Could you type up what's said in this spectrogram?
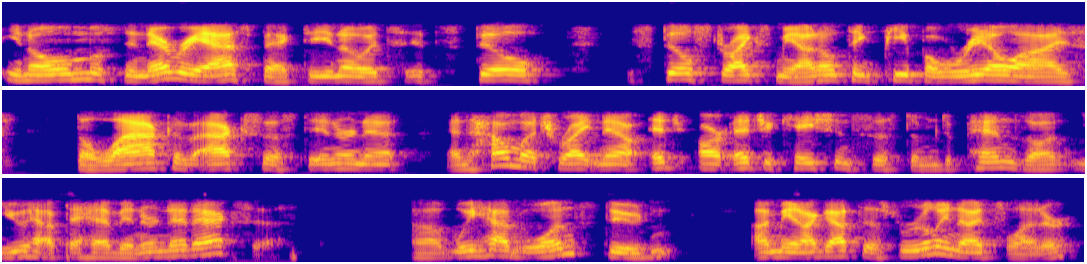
you know almost in every aspect you know it's it's still it still strikes me. I don't think people realize the lack of access to internet, and how much right now ed- our education system depends on you have to have internet access. Uh, we had one student, I mean, I got this really nice letter.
